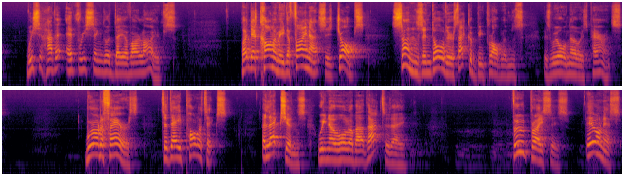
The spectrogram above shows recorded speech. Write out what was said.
We should have it every single day of our lives. Like the economy, the finances, jobs, sons and daughters, that could be problems, as we all know as parents. World affairs, today politics, elections, we know all about that today food prices, illness,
